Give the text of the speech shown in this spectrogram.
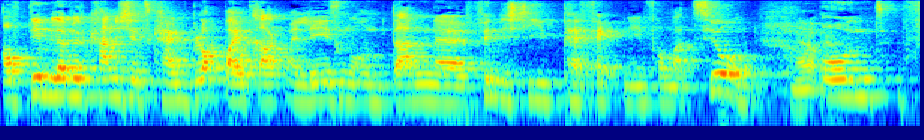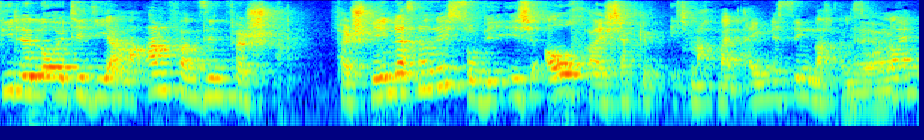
auf dem Level kann ich jetzt keinen Blogbeitrag mehr lesen und dann äh, finde ich die perfekten Informationen. Ja. Und viele Leute, die am Anfang sind, ver verstehen das noch nicht, so wie ich auch. Ich, ich mache mein eigenes Ding, mache alles ja. online.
